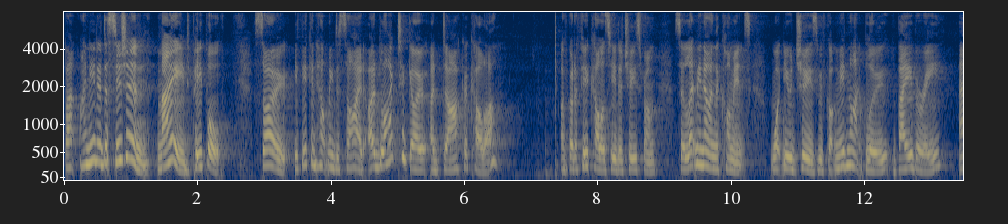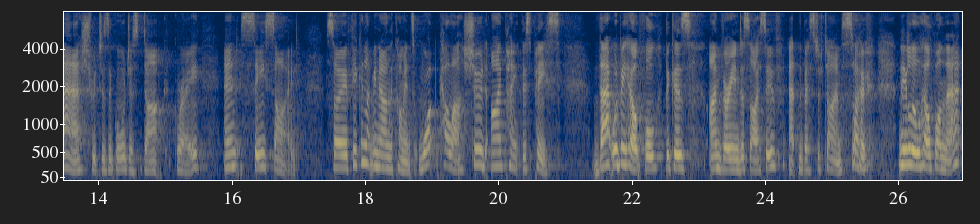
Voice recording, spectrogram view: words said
But I need a decision made, people. So if you can help me decide, I'd like to go a darker colour. I've got a few colours here to choose from. So let me know in the comments what you would choose. We've got Midnight Blue, Bayberry, Ash, which is a gorgeous dark grey, and Seaside. So if you can let me know in the comments, what colour should I paint this piece? That would be helpful because I'm very indecisive at the best of times. So need a little help on that.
